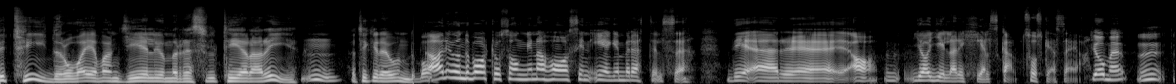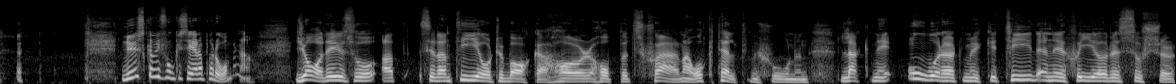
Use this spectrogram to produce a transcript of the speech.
betyder och vad evangelium resulterar i. Mm. Jag tycker det är underbart. Ja, det är underbart och sångerna har sin egen berättelse. Det är, eh, ja, jag gillar det helt skarpt, så ska jag säga. Jag med. Nu ska vi fokusera på romerna. Ja, det är ju så att sedan tio år tillbaka har Hoppets Stjärna och Tältmissionen lagt ner oerhört mycket tid, energi och resurser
